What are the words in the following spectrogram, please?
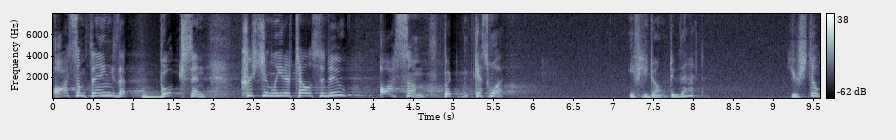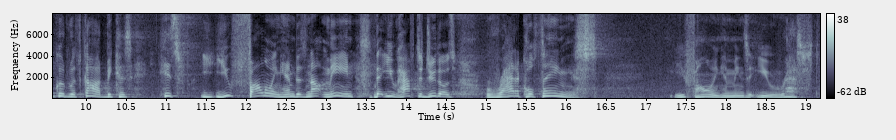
awesome things that books and Christian leaders tell us to do, awesome. But guess what? If you don't do that, you're still good with God because his, you following him does not mean that you have to do those radical things. You following him means that you rest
